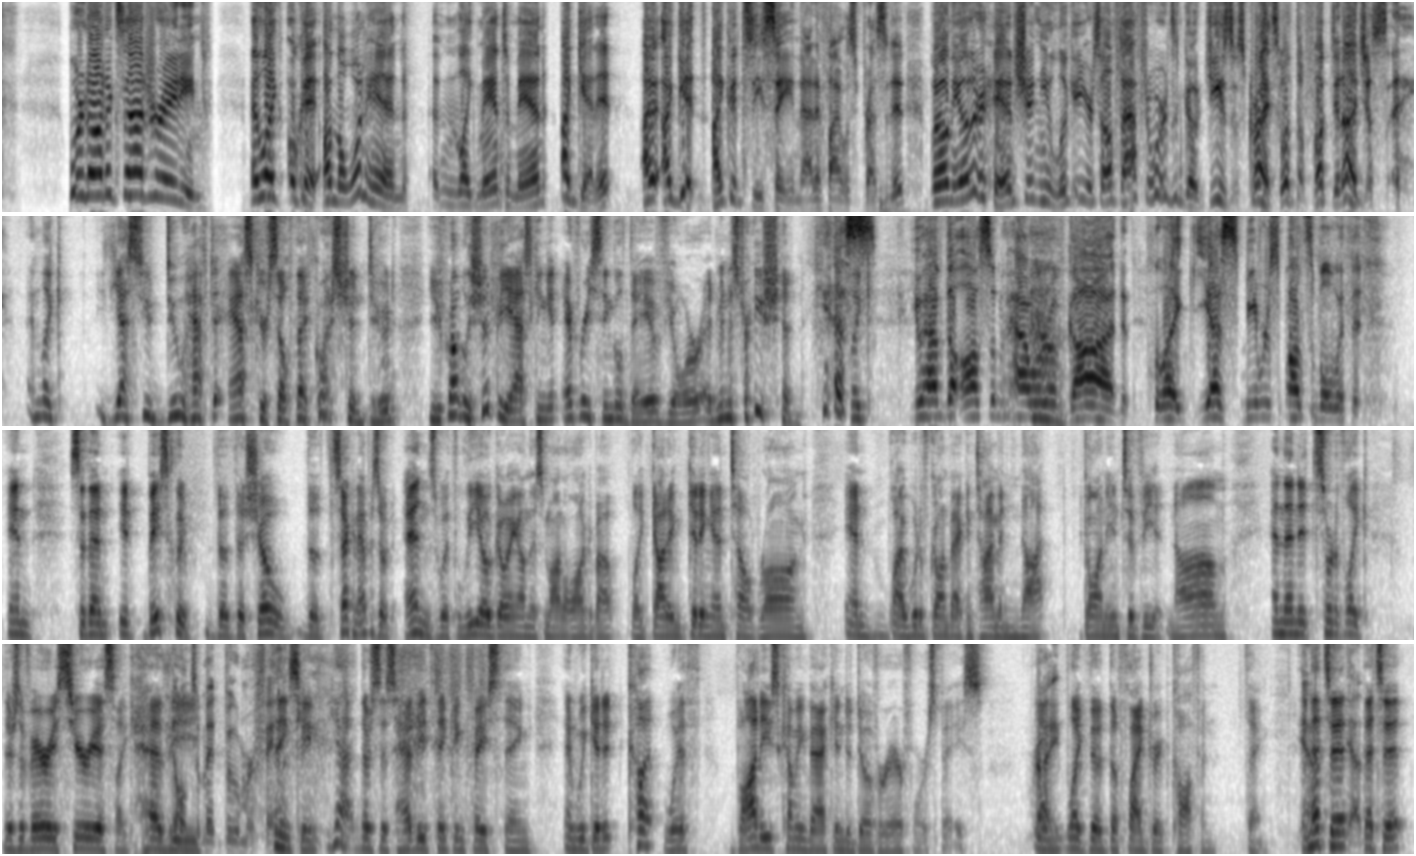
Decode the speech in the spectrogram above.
We're not exaggerating. And like, okay, on the one hand, like man to man, I get it. I, I get I could see saying that if I was president. But on the other hand, shouldn't you look at yourself afterwards and go, Jesus Christ, what the fuck did I just say? And like, yes, you do have to ask yourself that question, dude. You probably should be asking it every single day of your administration. Yes. Like- you have the awesome power of God. Like, yes, be responsible with it. And so then it basically the the show the second episode ends with Leo going on this monologue about like getting getting intel wrong and I would have gone back in time and not gone into Vietnam. And then it's sort of like there's a very serious like heavy The ultimate boomer fantasy. thinking. Yeah, there's this heavy thinking face thing, and we get it cut with bodies coming back into Dover Air Force Base, Right. like the the flag draped coffin thing, Yeah, and that's it. yeah. That's it.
